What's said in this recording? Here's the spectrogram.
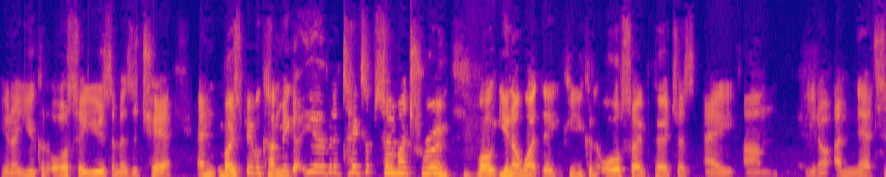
you know you could also use them as a chair and most people come to me go yeah but it takes up so much room well you know what they, you can also purchase a um, you know a net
